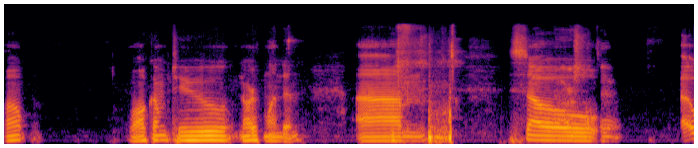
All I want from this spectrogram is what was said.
Well, welcome to North London. Um, So uh,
